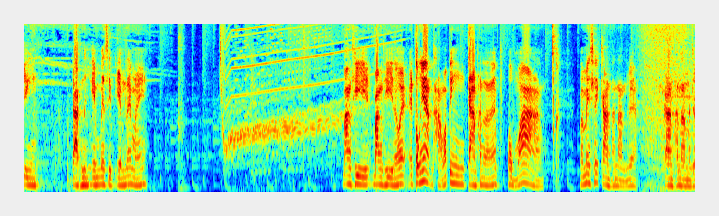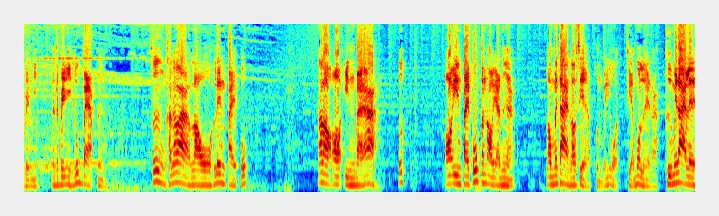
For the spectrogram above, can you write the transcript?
จริงจากหนึ่งเอ็มเป็นสิบเอ็มได้ไหม บางทีบางทีนะเว้ยไอ้ตรงเนี้ยถามว่าเป็นการพนันผมว่า มันไม่ใช่การพนันเว้ยการพนันมันจะเป็นอีก มันจะเป็นอีกรูปแบบหนึ่ง ซึ่งเขาเรียกว่าเราเล่นไปปุ๊บ ถ้าเรา all in ไปอะปุ๊บ all in ไปปุ๊บมันออกอีกอันหนึ่งอเราไม่ได้เราเสียผลประโยชน์เสียหมดเลยนะคือไม่ได้เลย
